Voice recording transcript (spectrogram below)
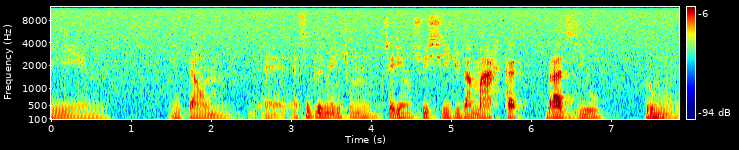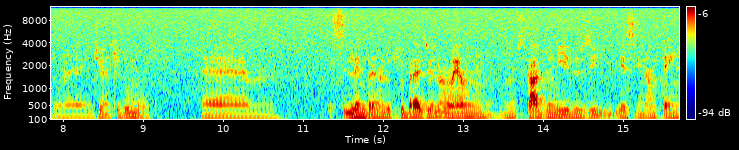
E, então, é, é simplesmente um, seria um suicídio da marca Brasil para o mundo, né, diante do mundo. É, lembrando que o Brasil não é um, um Estados Unidos e, e, assim não tem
